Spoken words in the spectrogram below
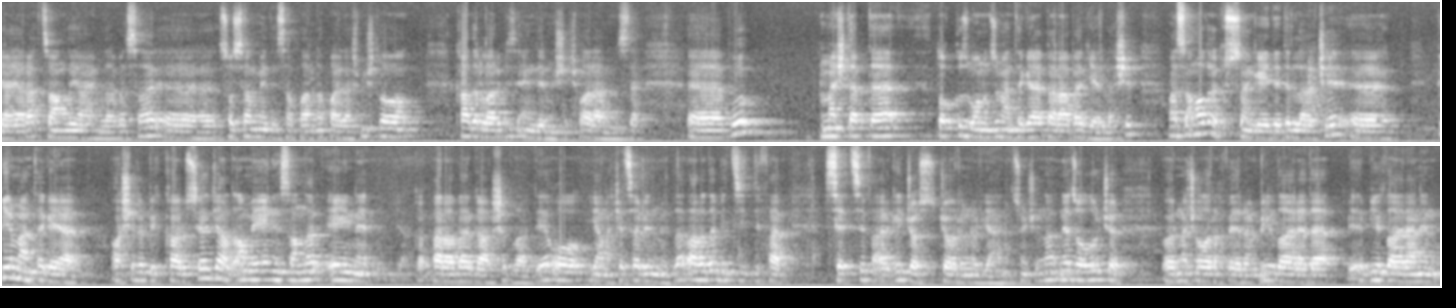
yayaraq canlı yayımda və s. Sosial media hesablarında paylaşmışdı. O kadrları biz endirmişik, var əlimizdə. Bu məktəbdə 9 və 10-cu məntəqə bərabər yerləşir. Məsələn, da xüsusən qeyd edirlər ki, e, bir məntəqəyə aşırı bir karusel gəldi, amma eyni insanlar eyni bərabər qarşıdırlar deyə o yana keçə bilmirdilər. Arada bir ciddi fərq, seçici fərqi görünür yəni. Çünki necə olur ki, örnək olaraq verirəm, bir dairədə bir dairənin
